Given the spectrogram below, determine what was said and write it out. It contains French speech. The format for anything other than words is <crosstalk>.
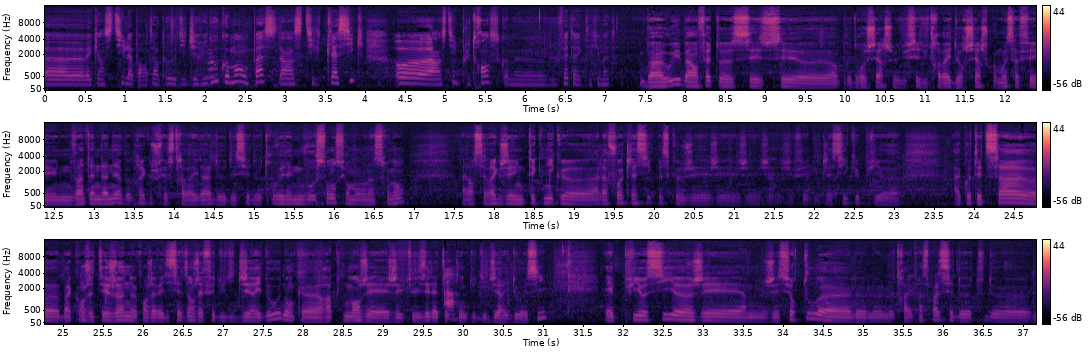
euh, avec un style apparenté un peu au didgeridoo. Comment on passe d'un style classique au- à un style plus trans comme euh, vous le faites avec Tekemat? Ben oui, ben en fait, c'est euh, un peu de recherche, c'est du travail de recherche. Quoi. Moi, ça fait une vingtaine d'années à peu près que je fais ce travail-là, de- d'essayer de, trouver des nouveaux sons sur mon instrument. Alors c'est vrai que j'ai une technique euh, à la fois classique, parce que j'ai fait du classique, et puis euh, à côté de ça, euh, bah, quand j'étais jeune, quand j'avais 17 ans, j'ai fait du didgeridoo, donc euh, rapidement j'ai utilisé la Ah. technique du didgeridoo aussi. Et puis aussi, euh, j'ai surtout, le, le- le travail principal, c'est de, de,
